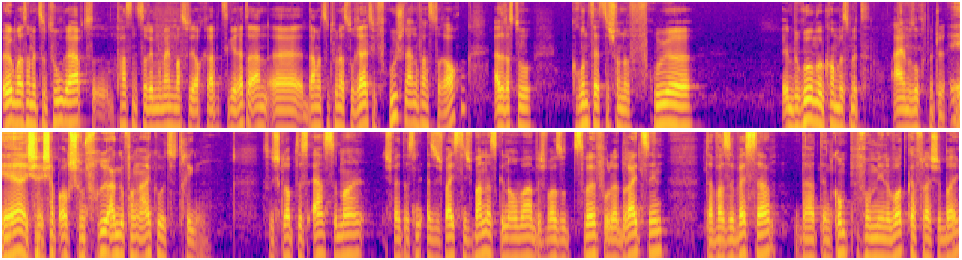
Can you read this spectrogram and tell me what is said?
irgendwas damit zu tun gehabt, passend zu dem Moment machst du dir auch gerade eine Zigarette an, äh, damit zu tun, dass du relativ früh schon angefangen hast zu rauchen? Also, dass du grundsätzlich schon eine frühe in Berührung gekommen bist mit einem Suchtmittel. Ja, ich, ich habe auch schon früh angefangen, Alkohol zu trinken. So, ich glaube, das erste Mal, ich, werd das, also ich weiß nicht, wann das genau war, aber ich war so 12 oder 13. Da war Silvester, da hat ein Kumpel von mir eine Wodkaflasche bei.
